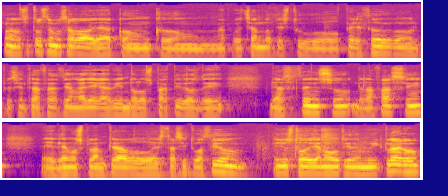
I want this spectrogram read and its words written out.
Bueno, nosotros hemos hablado ya con, con aprovechando que estuvo Pérez con el presidente de la Federación Gallega, viendo los partidos de, de ascenso de la fase. Eh, le hemos planteado esta situación. Ellos todavía no lo tienen muy claro.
